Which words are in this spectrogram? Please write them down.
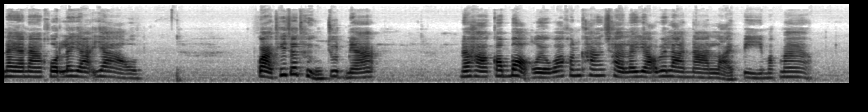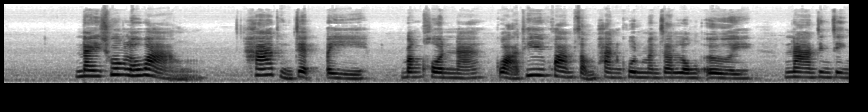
ในอนาคตระยะยาว กว่าที่จะถึงจุดเนี้ยนะคะก็บอกเลยว่าค่อนข้างใช้ระยะเวลานานหลายปีมาก ๆ ในช่วงระหว่าง 5-7 ปี บางคนนะ กว่าที่ความสัมพันธ์คุณมันจะลงเอยนานจริง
